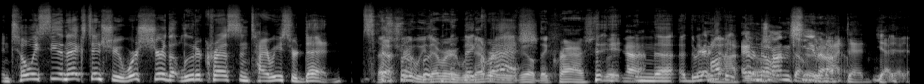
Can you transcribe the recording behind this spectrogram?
until we see the next issue. We're sure that Ludacris and Tyrese are dead. that's true we never we never crash. revealed they crashed but- In the, they're, And- obvi- and they're not- John Cena. not dead. Yeah, yeah, yeah.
